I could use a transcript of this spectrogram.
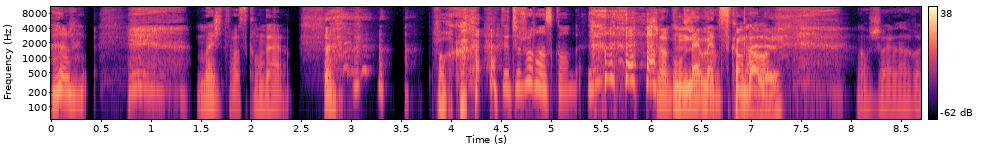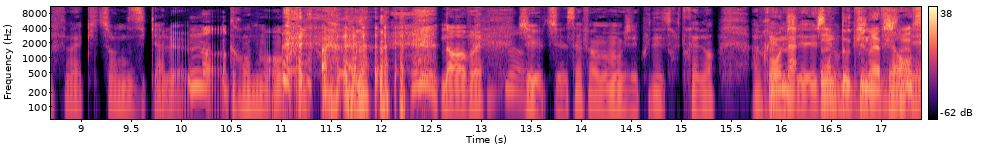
Moi, j'étais un scandale. Pourquoi? C'est toujours un scandale. On aime être scandaleux. Non, Johanna refait ma culture musicale euh, Non. grandement. en vrai. non, en vrai, non. j'ai- j'ai- ça fait un moment que j'écoute des trucs très bien. Après, On a honte d'aucune référence. Je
